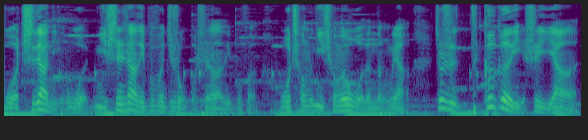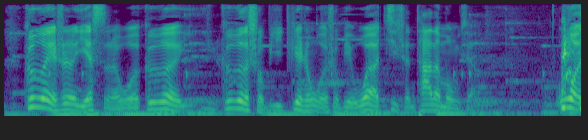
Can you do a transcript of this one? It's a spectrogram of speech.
我吃掉你，我你身上的一部分就是我身上的一部分，我成你成为我的能量。就是哥哥也是一样的，哥哥也是也死了，我哥哥哥哥的手臂变成我的手臂，我要继承他的梦想。我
